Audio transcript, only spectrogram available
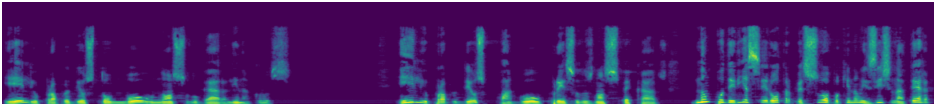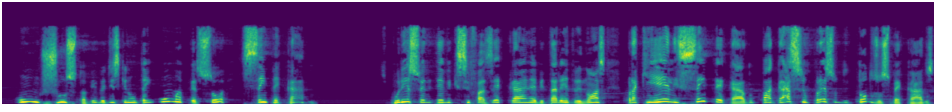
Ele, o próprio Deus, tomou o nosso lugar ali na cruz. Ele, o próprio Deus, pagou o preço dos nossos pecados. Não poderia ser outra pessoa, porque não existe na terra um justo. A Bíblia diz que não tem uma pessoa sem pecado. Por isso ele teve que se fazer carne, habitar entre nós, para que ele, sem pecado, pagasse o preço de todos os pecados.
